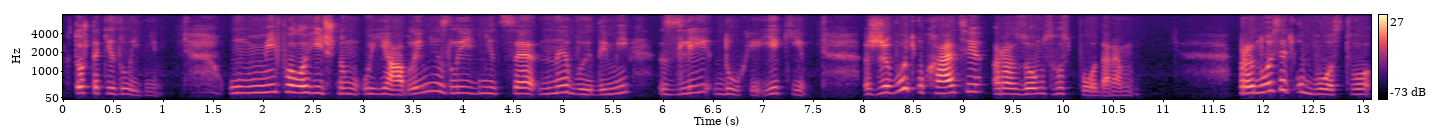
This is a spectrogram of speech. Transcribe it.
Хто ж такі злидні? У міфологічному уявленні злидні це невидимі злі духи, які живуть у хаті разом з господарем приносять убоство,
